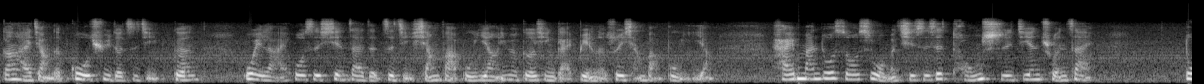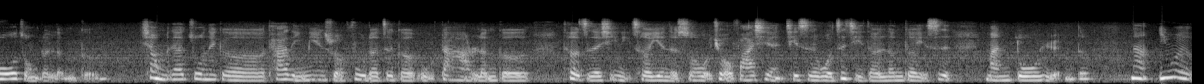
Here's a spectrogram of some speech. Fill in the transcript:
刚才讲的过去的自己跟。未来或是现在的自己想法不一样，因为个性改变了，所以想法不一样。还蛮多时候是我们其实是同时间存在多种的人格。像我们在做那个它里面所附的这个五大人格特质的心理测验的时候，我就有发现，其实我自己的人格也是蛮多元的。那因为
